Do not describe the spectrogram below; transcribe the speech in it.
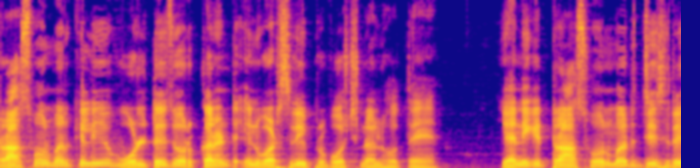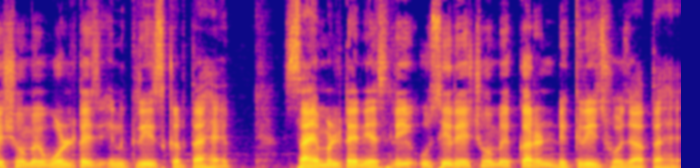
ट्रांसफॉर्मर के लिए वोल्टेज और करंट इन्वर्सली प्रोपोर्शनल होते हैं। यानी कि ट्रांसफॉर्मर जिस रेशो में वोल्टेज इंक्रीज करता है साइमल्टेनियसली उसी रेशो में करंट डिक्रीज हो जाता है।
